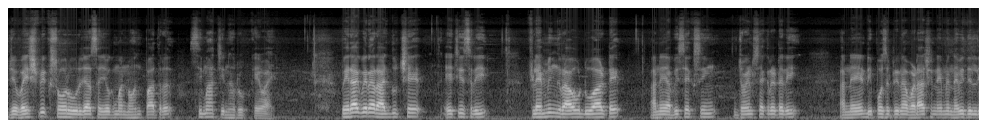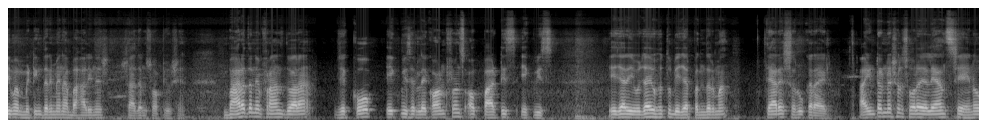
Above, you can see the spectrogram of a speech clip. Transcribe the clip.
જે વૈશ્વિક સૌર ઊર્જા સહયોગમાં નોંધપાત્ર સીમાચિહ્નરૂપ કહેવાય. પેરાગ્વેના રાજદૂત છે એચી શ્રી ફ્લેમિંગ રાવ ડુઆર્ટે અને અભિષેક સિંહ, જોઈન્ટ સેક્રેટરી અને ડિપોઝિટરીના વડા છે ને એમને નવી દિલ્હીમાં મિટિંગ દરમિયાન આ બહાલીને સાધન સોંપ્યું છે. ભારત અને ફ્રાન્સ દ્વારા જે કોપ એકવીસ એટલે કોન્ફરન્સ ઓફ પાર્ટીસ એકવીસ એ જ્યારે યોજાયું હતું બે હજાર પંદરમાં, ત્યારે શરૂ કરાયેલ. આ ઇન્ટરનેશનલ સોલર એલાયન્સ છે, એનો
